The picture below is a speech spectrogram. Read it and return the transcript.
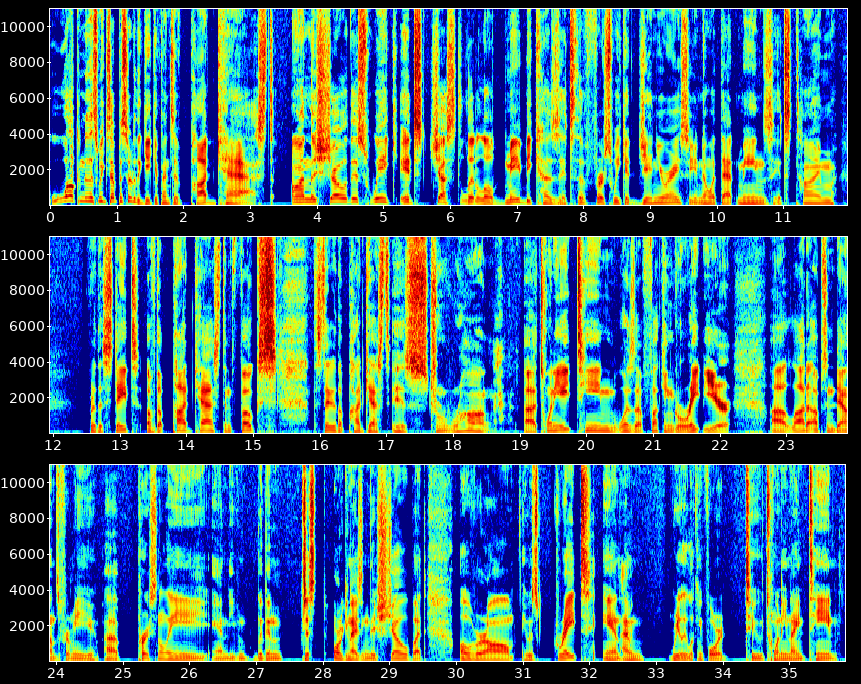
Welcome to this week's episode of the Geek Offensive Podcast. On the show this week, it's just little old me because it's the first week of January, so you know what that means. It's time for the state of the podcast. And folks, the state of the podcast is strong. Uh, 2018 was a fucking great year. a lot of ups and downs for me uh, personally, and even within just organizing this show. But overall, it was great, and I'm really looking forward to 2019.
